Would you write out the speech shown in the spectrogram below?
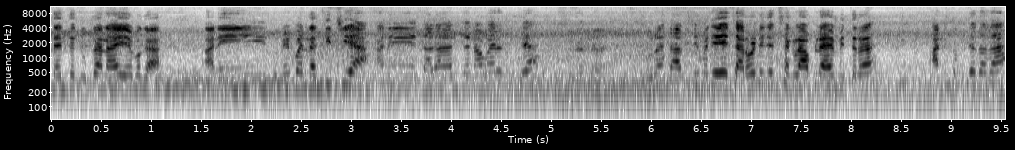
त्यांचे दुकान आहे हे बघा. आणि तुम्ही पण नक्कीच या. आणि दादाचं नाव काय रे तुमच्या सुरत. दापसी म्हणजे चारवटीचे सगळं आपले आहे मित्र. आणि तुमचे दादा?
